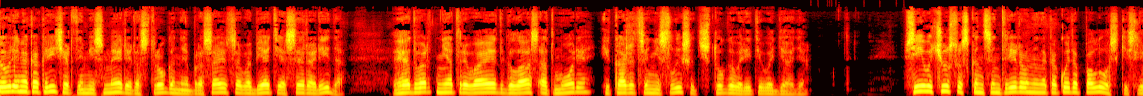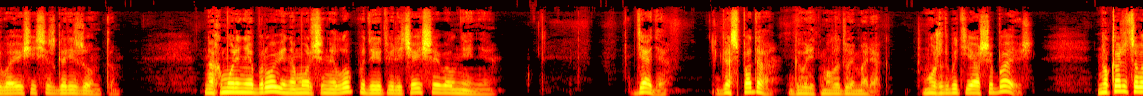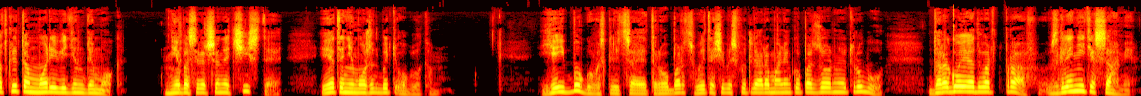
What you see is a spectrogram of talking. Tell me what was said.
то время как Ричард и мисс Мэри, растроганные, бросаются в объятия сэра Рида, Эдвард не отрывает глаз от моря и, кажется, не слышит, что говорит его дядя. Все его чувства сконцентрированы на какой-то полоске, сливающейся с горизонтом. Нахмуренные брови и наморщенный лоб выдают величайшее волнение. «Дядя, господа», — говорит молодой моряк, — «может быть, я ошибаюсь, но, кажется, в открытом море виден дымок. Небо совершенно чистое, и это не может быть облаком». «Ей-богу!» — восклицает Робертс, вытащив из футляра маленькую подзорную трубу — Дорогой Эдвард прав. Взгляните сами.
